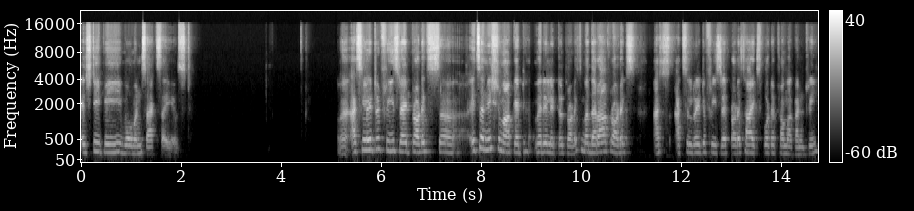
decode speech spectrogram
HDPE woven sacks are used. Uh, accelerated freeze dried products, uh, it's a niche market, very little products, but there are products as accelerated freeze dried products are exported from our country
